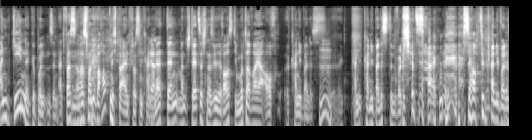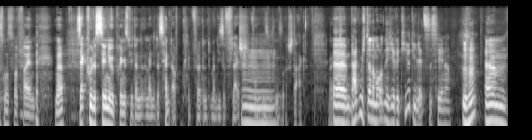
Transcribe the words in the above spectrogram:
an Gene gebunden sind. Etwas, was man überhaupt nicht beeinflussen kann, Ja. ne? Denn man stellt sich natürlich raus, die Mutter war ja auch äh, Kannibalist. Hm. äh, Kann Kannibalistin, wollte ich jetzt sagen. ist ja auch dem Kannibalismus verfallen. Ne? Sehr coole Szene übrigens, wie dann am Ende das Hemd aufgeknüpft wird und man diese Fleisch Hm. so stark. Ähm, hat mich dann nochmal ordentlich irritiert, die letzte Szene. Ähm,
